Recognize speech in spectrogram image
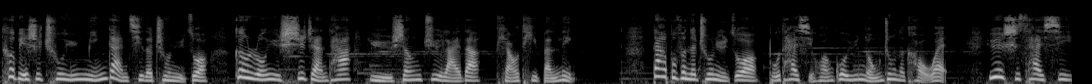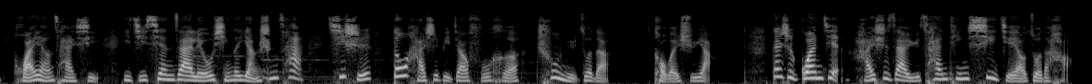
特别是处于敏感期的处女座，更容易施展他与生俱来的挑剔本领。大部分的处女座不太喜欢过于浓重的口味。粤式菜系、淮扬菜系以及现在流行的养生菜，其实都还是比较符合处女座的口味需要。但是关键还是在于餐厅细节要做得好。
